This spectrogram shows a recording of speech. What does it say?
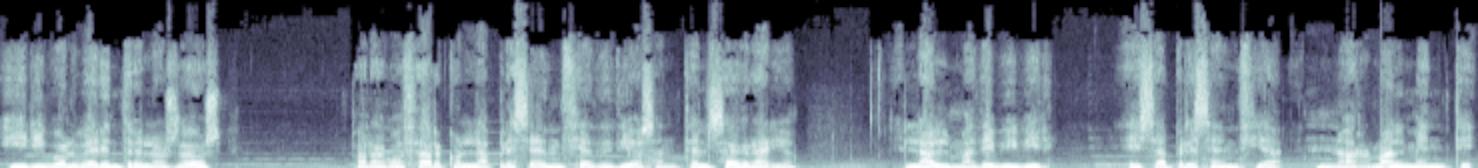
ir y volver entre los dos para gozar con la presencia de Dios ante el sagrario, el alma de vivir esa presencia normalmente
